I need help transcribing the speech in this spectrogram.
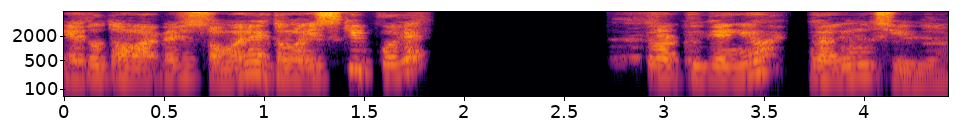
এত তোমার কাছে সময় নেই তোমরা স্কিপ করে তোমরা টুকে নিও নাহলে মুছিয়ে দিও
